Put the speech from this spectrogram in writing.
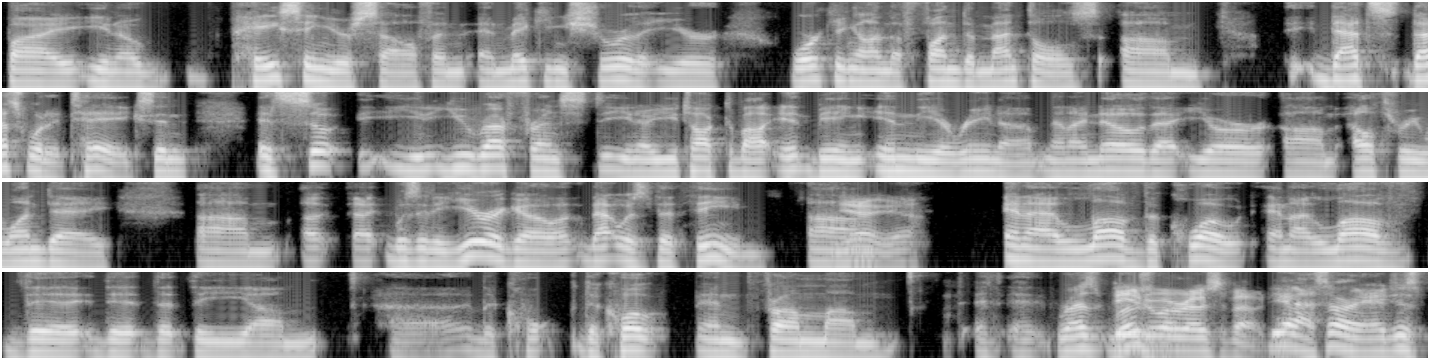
by you know pacing yourself and and making sure that you're working on the fundamentals um, that's that's what it takes and it's so you, you referenced you know you talked about it being in the arena and i know that your um, l3 one day um, uh, uh, was it a year ago that was the theme um, yeah yeah and i love the quote and i love the the the the um uh, the quote the quote and from um Res- Roosevelt. Roosevelt yeah. yeah. sorry i just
